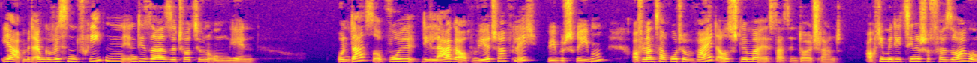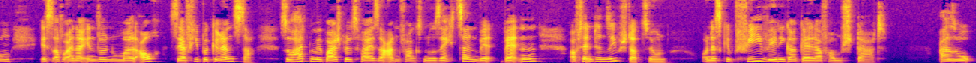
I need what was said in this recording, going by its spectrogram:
ja, mit einem gewissen Frieden in dieser Situation umgehen. Und das, obwohl die Lage auch wirtschaftlich, wie beschrieben, auf Lanzarote weitaus schlimmer ist als in Deutschland. Auch die medizinische Versorgung ist auf einer Insel nun mal auch sehr viel begrenzter. So hatten wir beispielsweise anfangs nur 16 Betten auf der Intensivstation und es gibt viel weniger Gelder vom Staat. Also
